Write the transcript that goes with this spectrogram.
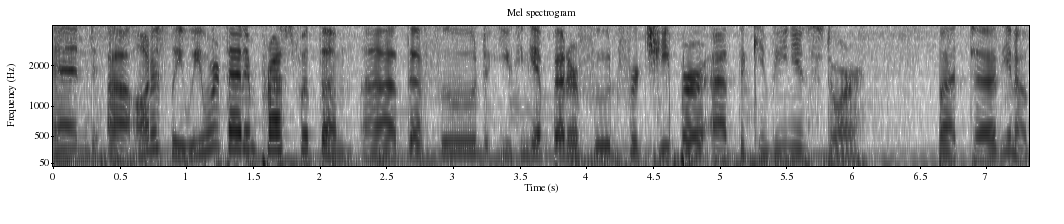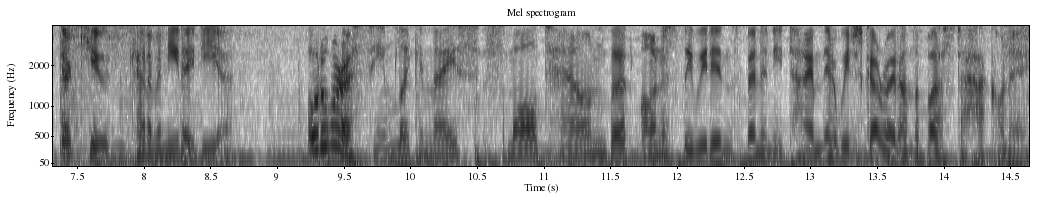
And uh, honestly, we weren't that impressed with them. Uh, the food, you can get better food for cheaper at the convenience store. But, uh, you know, they're cute and kind of a neat idea. Odawara seemed like a nice, small town, but honestly, we didn't spend any time there. We just got right on the bus to Hakone.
